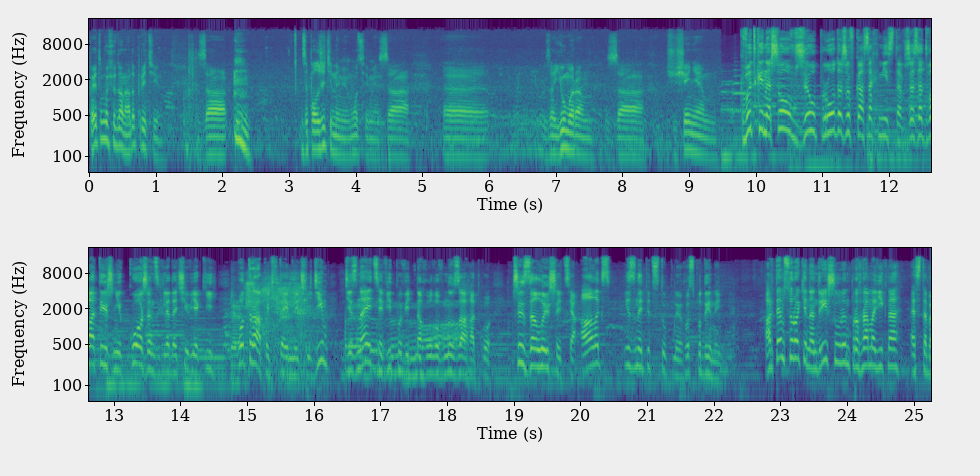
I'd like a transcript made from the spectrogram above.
Поэтому сюда надо прийти за, за положительными эмоциями, за, э, за юмором, за ощущением Квитки на шоу вже у продажу в касах міста. Вже за два тижні кожен з глядачів, який потрапить в таємничий дім, дізнається відповідь на головну загадку: чи залишиться Алекс із непідступною господинею. Артем Сорокін, Андрій Шурин, програма Вікна СТБ.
